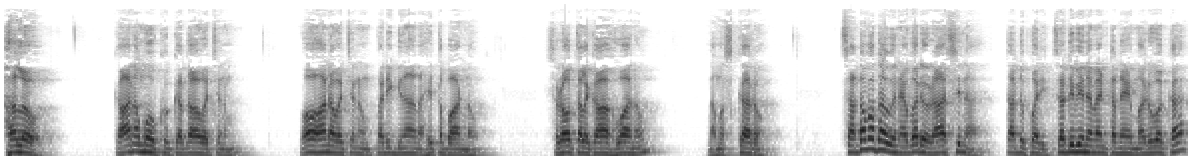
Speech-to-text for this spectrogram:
హలో. కానమోకు కథావచనం మోహనవచనం పరిజ్ఞాన హితబాండం శ్రోతలకు ఆహ్వానం నమస్కారం. చదవదవునెవరు రాసిన తదుపరి చదివిన వెంటనే మరువక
